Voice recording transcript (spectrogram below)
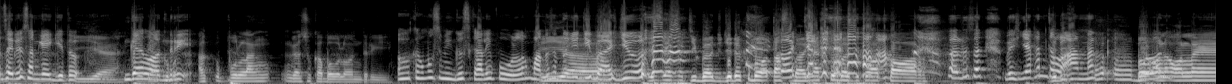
seriusan kayak gitu? iya. Enggak Jadi aku- laundry? aku, pulang nggak suka bawa laundry. Oh kamu seminggu sekali pulang Pantesan tuh nyuci baju. Iya cuci baju. Jadi aku bawa tas banyak tuh baju kotor. Pantesan Biasanya kan kalau anak eh, eh, bawa oleh-oleh.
